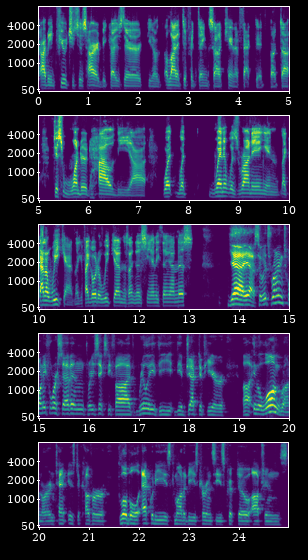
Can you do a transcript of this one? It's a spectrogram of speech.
I mean futures is hard because there you know a lot of different things uh, can affect it. But uh, just wondered how the uh, what what when it was running and like on a weekend. Like if I go to a weekend is I going to see anything on this? Yeah, yeah. So it's running 24 7, 365. Really, the, the objective here uh, in the long run, our intent is to cover global equities, commodities, currencies, crypto, options,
